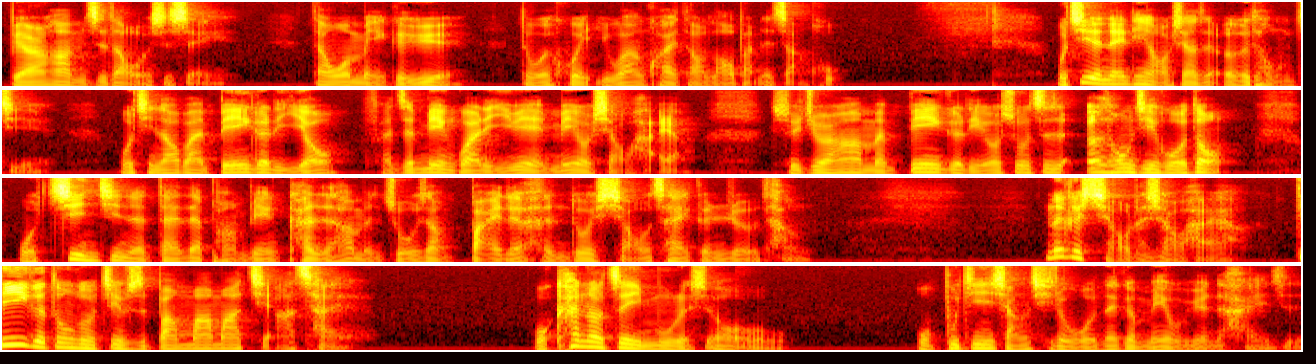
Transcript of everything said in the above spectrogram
不要让他们知道我是谁，但我每个月。都会汇一万块到老板的账户。我记得那天好像是儿童节，我请老板编一个理由，反正面馆里面也没有小孩啊，所以就让他们编一个理由说这是儿童节活动。我静静的待在旁边，看着他们桌上摆了很多小菜跟热汤。那个小的小孩啊，第一个动作就是帮妈妈夹菜。我看到这一幕的时候，我不禁想起了我那个没有缘的孩子，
